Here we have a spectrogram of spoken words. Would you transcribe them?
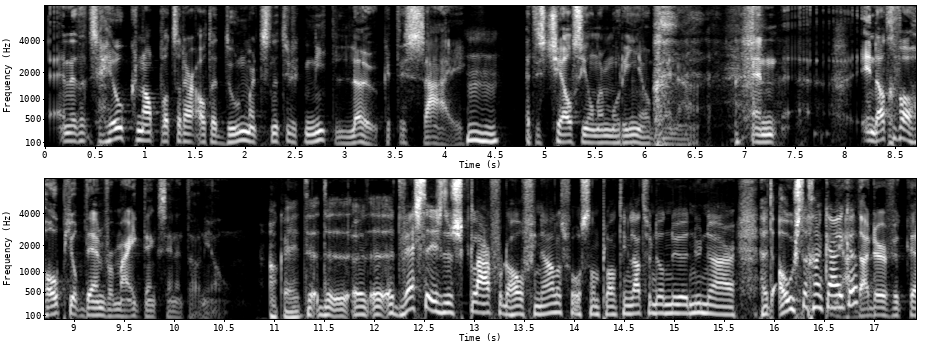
En het is heel knap wat ze daar altijd doen. Maar het is natuurlijk niet leuk. Het is saai. Mm -hmm. Het is Chelsea onder Mourinho bijna. en in dat geval hoop je op Denver, maar ik denk San Antonio. Oké, okay. het westen is dus klaar voor de halve finales volgens dan planting. Laten we dan nu, nu naar het oosten gaan kijken. Ja, daar durf ik, uh,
